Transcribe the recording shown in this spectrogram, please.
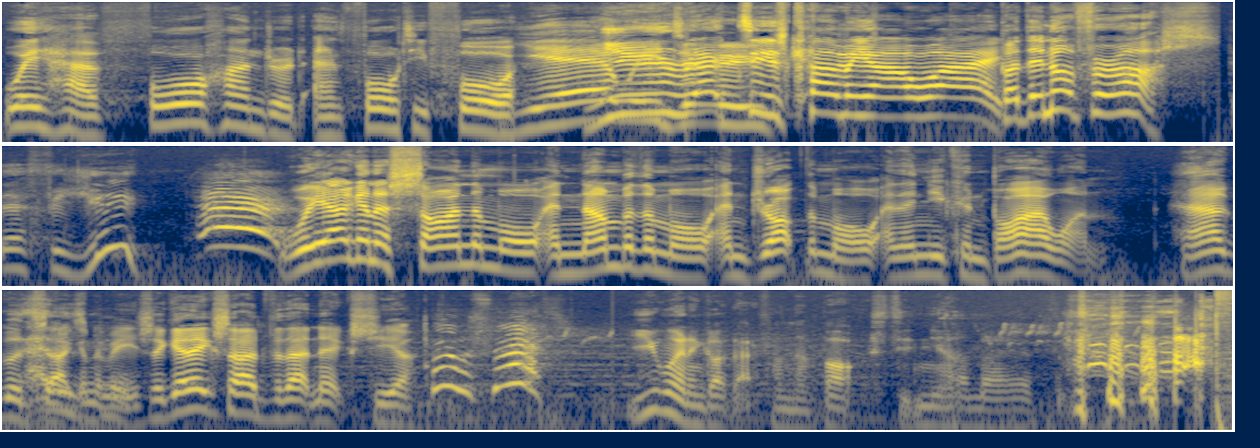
We have 444 Yeah, new we. Rexies coming our way. But they're not for us. they're for you. We are going to sign them all and number them all and drop them all, and then you can buy one. How good's that going to be? So get excited for that next year. Where was that? You went and got that from the box, didn't you?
